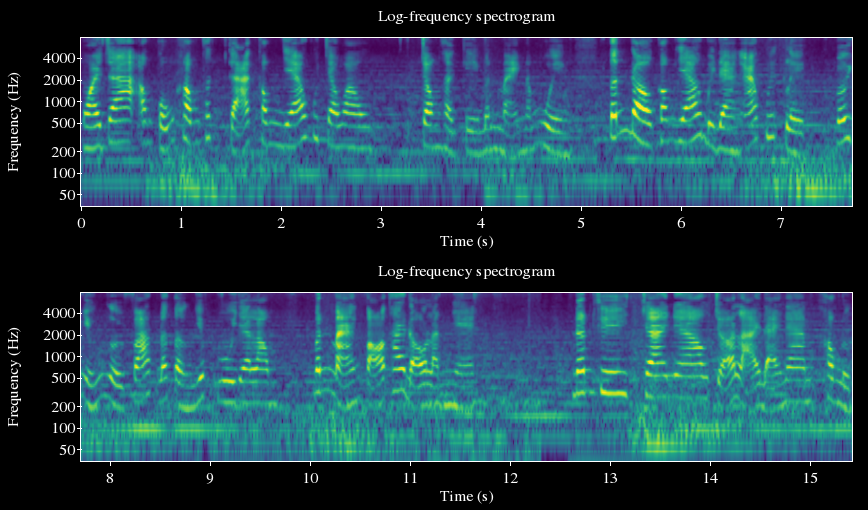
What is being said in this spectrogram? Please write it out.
Ngoài ra, ông cũng không thích cả công giáo của châu Âu. Trong thời kỳ minh mạng nắm quyền, tín đồ công giáo bị đàn áp quyết liệt với những người Pháp đã từng giúp vua Gia Long. Minh mạng tỏ thái độ lạnh nhạt nên khi China trở lại Đại Nam không được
